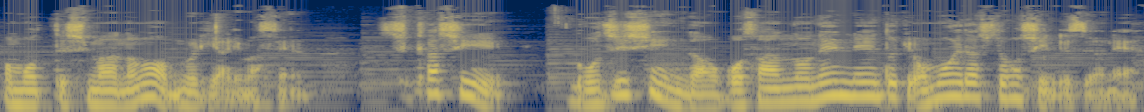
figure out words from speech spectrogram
思ってしまうのも無理ありません。しかし、ご自身がお子さんの年齢の時思い出してほしいんですよね。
